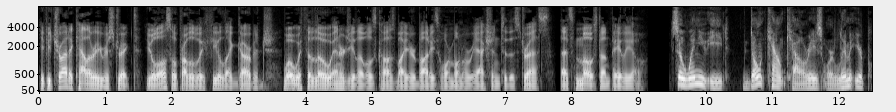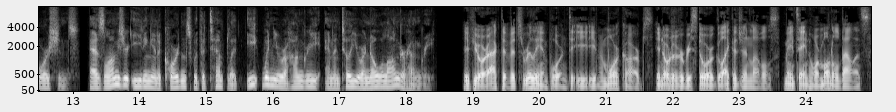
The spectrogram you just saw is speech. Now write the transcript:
If you try to calorie restrict, you'll also probably feel like garbage. What with the low energy levels caused by your body's hormonal reaction to the stress, that's most on paleo. So when you eat, don't count calories or limit your portions. As long as you're eating in accordance with the template, eat when you are hungry and until you are no longer hungry. If you are active, it's really important to eat even more carbs in order to restore glycogen levels, maintain hormonal balance,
